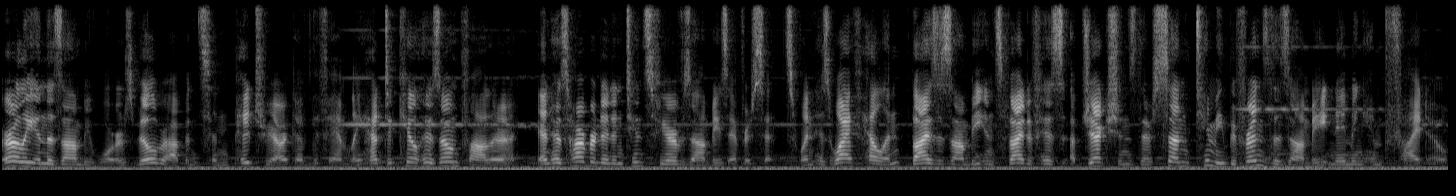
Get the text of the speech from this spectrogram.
Early in the zombie wars, Bill Robinson, patriarch of the family, had to kill his own father and has harbored an intense fear of zombies ever since. When his wife Helen buys a zombie in spite of his objections, their son Timmy befriends the zombie, naming him Fido.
